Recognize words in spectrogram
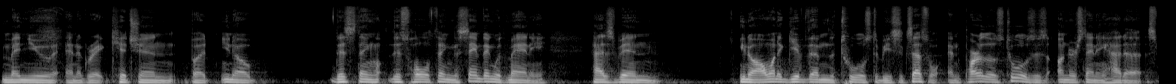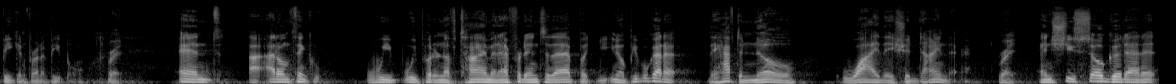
menu and a great kitchen. But you know, this thing, this whole thing, the same thing with Manny, has been you know, I want to give them the tools to be successful. And part of those tools is understanding how to speak in front of people. Right. And I, I don't think we we put enough time and effort into that. But you know, people gotta they have to know why they should dine there. Right. And she's so good at it,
